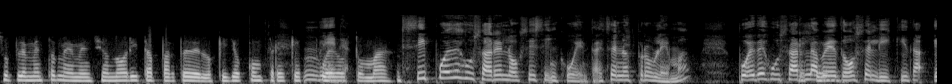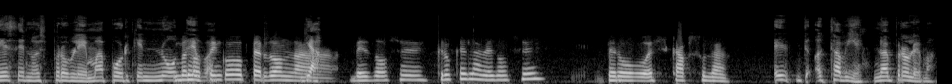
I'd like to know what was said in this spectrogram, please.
suplemento me mencionó ahorita aparte de lo que yo compré que puedo tomar. Sí puedes usar el Oxy 50, ese no es problema. Puedes usar la Ok. B12 líquida, ese no es problema porque no te bueno, va. tengo, perdón, la Ya. B12, creo que es la B12, pero es cápsula. Eh, está bien, no hay problema.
